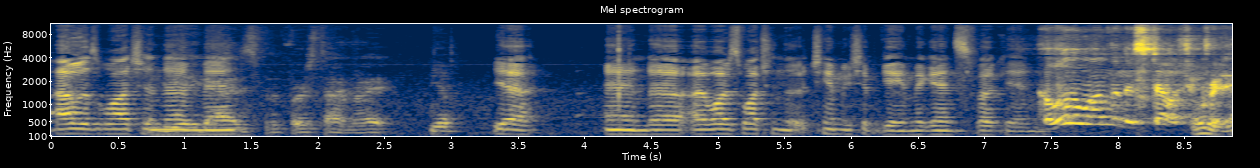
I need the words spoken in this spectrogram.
I was watching NBA them, man. guys for the first time, right? Yep. Yeah, and uh, I was watching the championship game against fucking. Hello, I'm the Nostalgia Oh, Critic.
